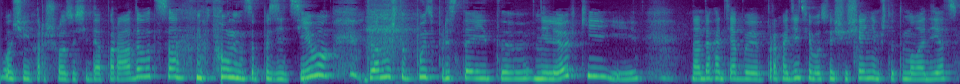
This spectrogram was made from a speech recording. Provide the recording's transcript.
очень хорошо за себя порадоваться, наполниться позитивом, потому что путь предстоит э, нелегкий, и надо хотя бы проходить его с ощущением, что ты молодец.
